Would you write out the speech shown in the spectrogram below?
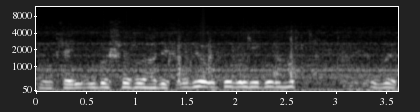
Einen kleinen Überschlüssel hatte ich auch hier oben liegen gehabt. Weg.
